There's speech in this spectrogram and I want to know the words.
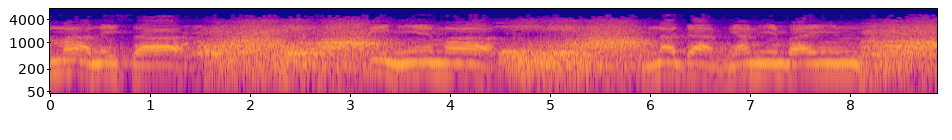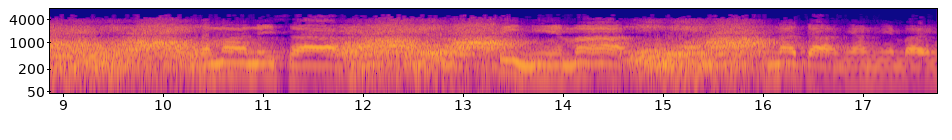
အနိစ္စသိမြင်မှအနတ္တဉာဏ်မြင်ပိုင်ပရမအနိစ္စသိမြင်မှအနတ္တဉာဏ်မြင်ပိုင်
